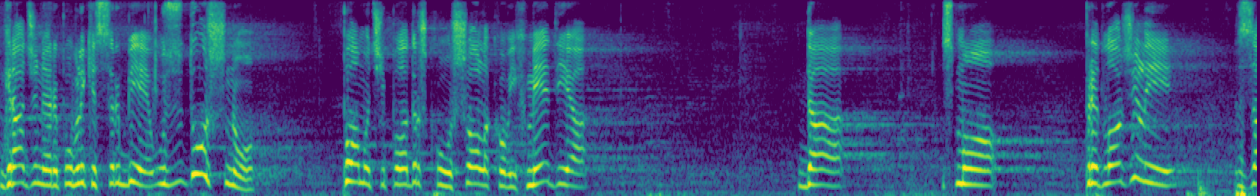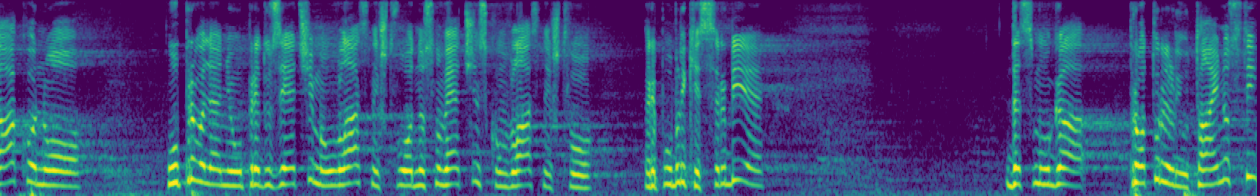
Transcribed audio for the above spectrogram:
građane Republike Srbije uz dušnu pomoć i podršku Šolakovih medija da smo predložili Zakon o upravljanju preduzećima u vlasništvu, odnosno većinskom vlasništvu Republike Srbije, da smo ga proturili u tajnosti,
